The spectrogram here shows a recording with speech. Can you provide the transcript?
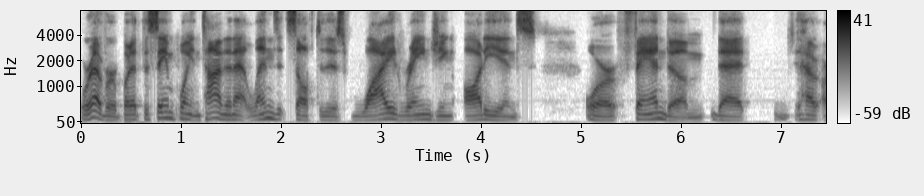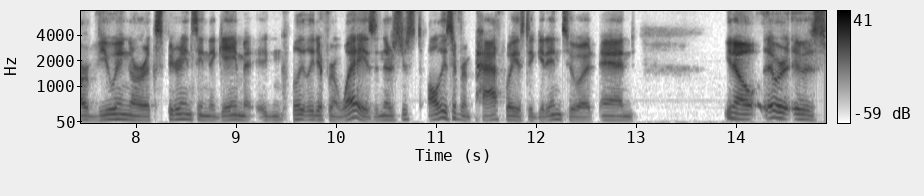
wherever. But at the same point in time, then that lends itself to this wide ranging audience or fandom that have, are viewing or experiencing the game in completely different ways. And there's just all these different pathways to get into it. And you know, it, was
